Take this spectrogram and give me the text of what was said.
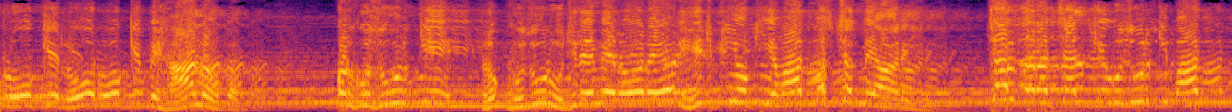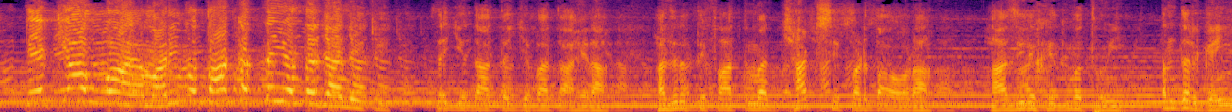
रो के रो रो के बेहाल हो गए। और हुजूर के हुजूर उजरे में रो रहे और हिचकियों की आवाज़ मस्जिद में आ रही है। चल जरा चल के हुजूर की बात देख क्या हुआ है हमारी तो ताकत नहीं अंदर जाने की। सैयदा तैयबा ताहिरा, हज़रत फातिमा झट से पर्दा ओढ़ा हाजिर खिदमत हुई, अंदर गई,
